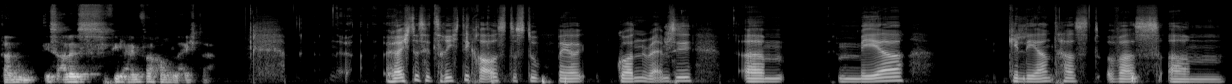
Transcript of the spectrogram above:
dann ist alles viel einfacher und leichter. Höre ich das jetzt richtig raus, dass du bei Gordon Ramsay ähm, mehr gelernt hast, was ähm,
